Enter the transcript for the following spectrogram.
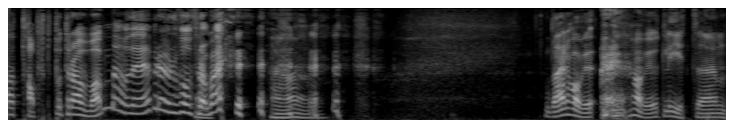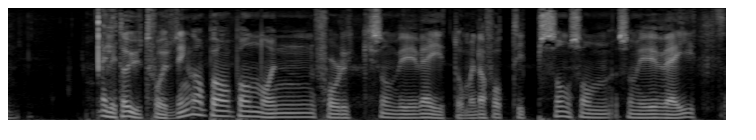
ha tapt på travbanen? Det er jo det jeg prøver å få fra meg. Ja, ja. Der har vi, har vi jo et lite en liten utfordring da, på, på noen folk som vi vet om eller har fått tips om, som, som vi vet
